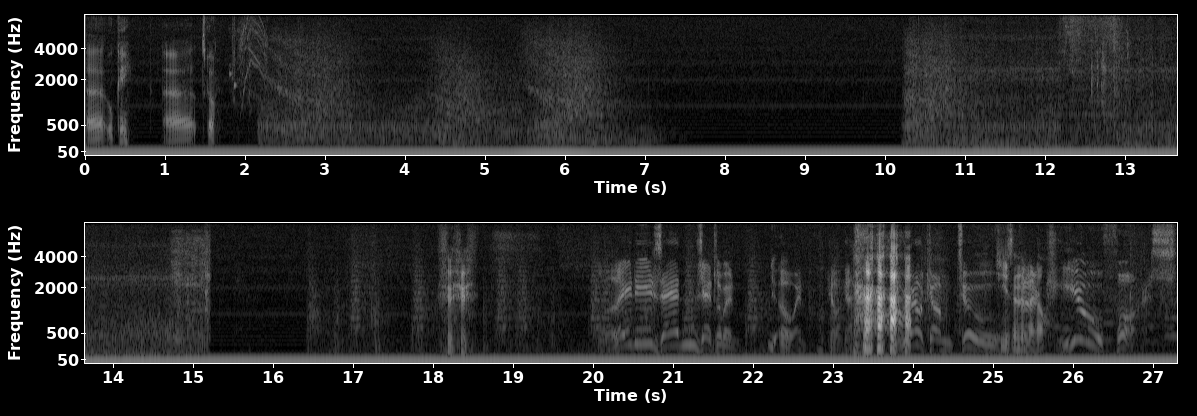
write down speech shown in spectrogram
Uh, okay. Uh, let's go. Ladies and gentlemen. Oh, and Helga. welcome to She's in the middle. Q-Force.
